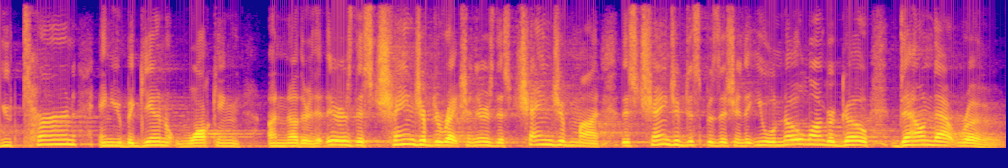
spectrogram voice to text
you turn, and you begin walking another. That there is this change of direction, there is this change of mind, this change of disposition, that you will no longer go down that road.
